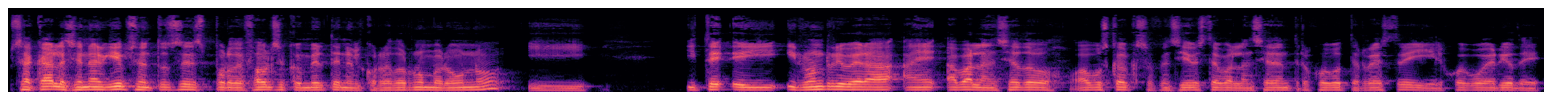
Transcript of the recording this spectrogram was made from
se acaba de lesionar Gibson, entonces por default se convierte en el corredor número uno y, y, te, y, y Ron Rivera ha, ha, balanceado o ha buscado que su ofensiva esté balanceada entre el juego terrestre y el juego aéreo de,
